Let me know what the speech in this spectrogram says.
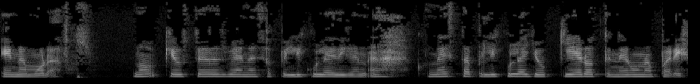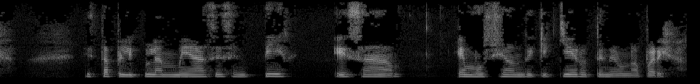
enamorados, ¿no? Que ustedes vean esa película y digan, ah, con esta película yo quiero tener una pareja. Esta película me hace sentir esa emoción de que quiero tener una pareja.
